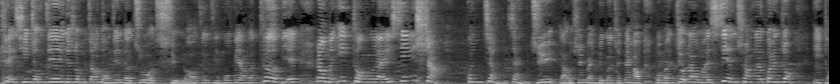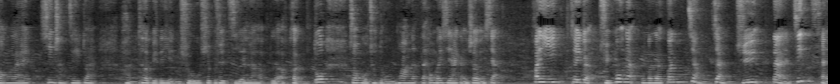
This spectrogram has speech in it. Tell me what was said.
K 七总监，就是我们张总监的作曲喽。这个节目非常的特别，让我们一同来欣赏。官将战驹，老师们如果准备好，我们就让我们现场的观众一同来欣赏这一段很特别的演出，是不是结合了很多中国传统文化呢？来，我们一起来感受一下。欢迎这个曲目呢，我们的官将战驹带来精彩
